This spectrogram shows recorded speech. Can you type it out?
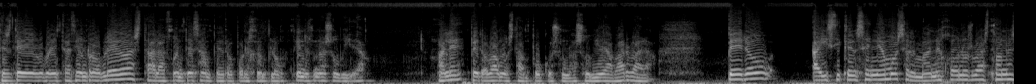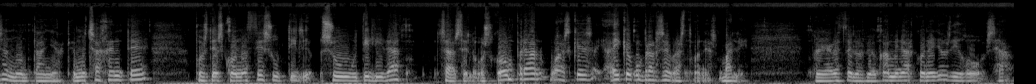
desde urbanización Robledo hasta la Fuente de San Pedro, por ejemplo. Tienes una subida, ¿vale? Pero vamos, tampoco es una subida bárbara. Pero ahí sí que enseñamos el manejo de los bastones en montaña, que mucha gente pues desconoce su, utilidad. O sea, se los compran, es que hay que comprarse bastones, vale. Pero a veces los veo caminar con ellos, digo, o sea,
